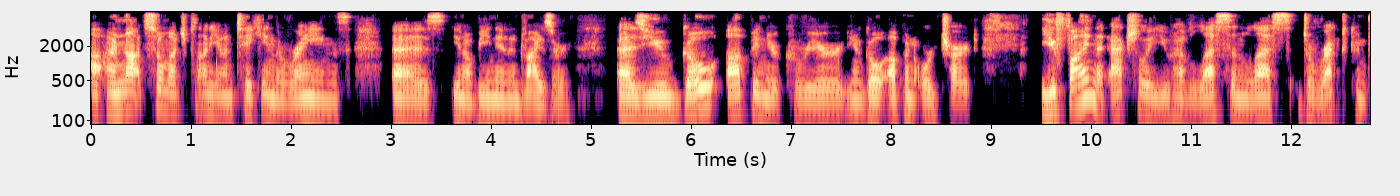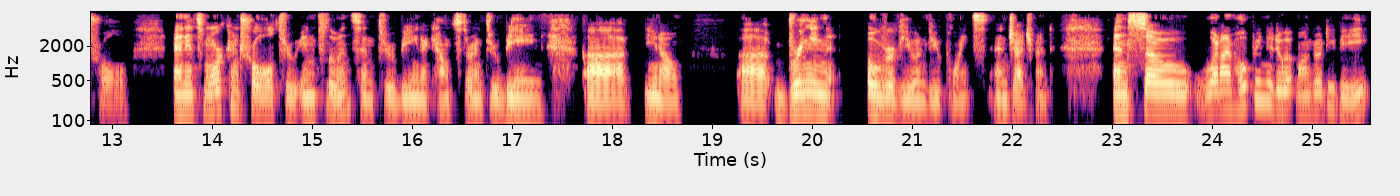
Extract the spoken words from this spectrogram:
I'm not so much planning on taking the reins as you know being an advisor. As you go up in your career, you know, go up an org chart, you find that actually you have less and less direct control and it's more control through influence and through being a counselor and through being uh, you know uh, bringing overview and viewpoints and judgment. And so what i'm hoping to do at mongodb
